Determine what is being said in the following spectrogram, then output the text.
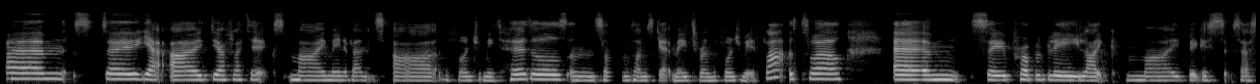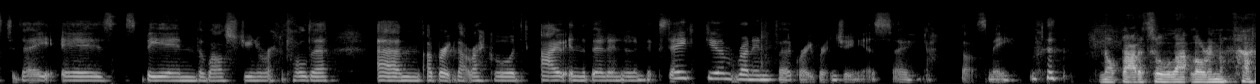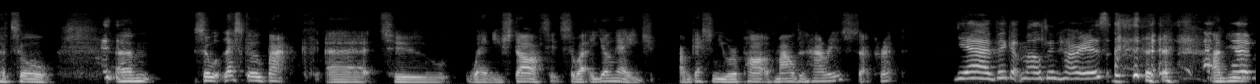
Um, so yeah, I do athletics. My main events are the 400 meter hurdles and sometimes get made to run the 400 meter flat as well. Um, so probably like my biggest success today is being the Welsh junior record holder. Um, I broke that record out in the Berlin Olympic Stadium running for Great Britain juniors. So yeah, that's me. not bad at all, that Lauren. Not bad at all. Um, so let's go back uh, to when you started. So at a young age, I'm guessing you were a part of Maldwyn Harriers. Is that correct? Yeah, big up Maldwyn Harriers. and you, um,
